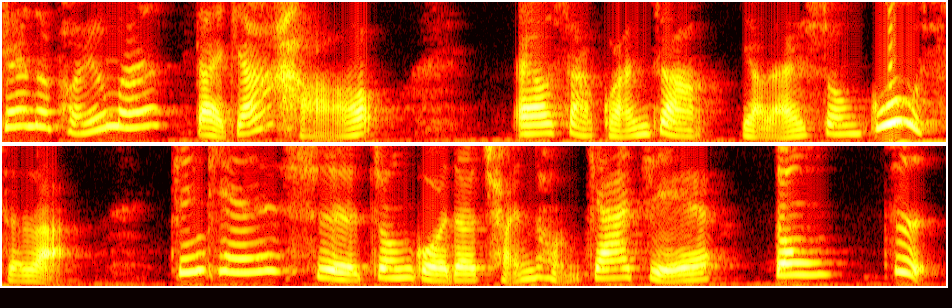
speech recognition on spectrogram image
亲爱的朋友们，大家好！Elsa 馆长要来送故事了。今天是中国的传统佳节冬至，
